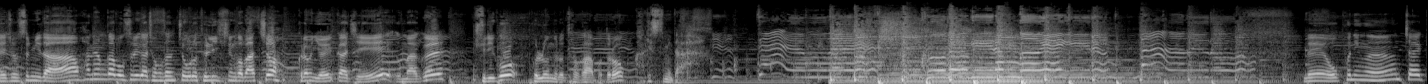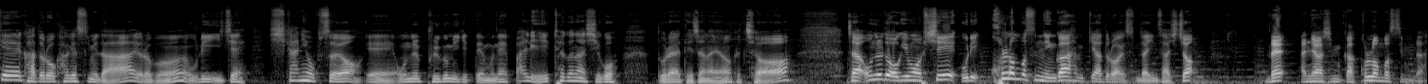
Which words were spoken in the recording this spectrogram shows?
네, 좋습니다. 화면과 목소리가 정상적으로 들리시는 거 맞죠? 그럼 여기까지 음악을 줄이고 본론으로 들어가 보도록 하겠습니다. 네, 오프닝은 짧게 가도록 하겠습니다. 여러분, 우리 이제 시간이 없어요. 예, 오늘 불금이기 때문에 빨리 퇴근하시고 놀아야 되잖아요. 그쵸? 자, 오늘도 어김없이 우리 콜럼버스님과 함께 하도록 하겠습니다. 인사하시죠. 네, 안녕하십니까 콜럼버스입니다.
